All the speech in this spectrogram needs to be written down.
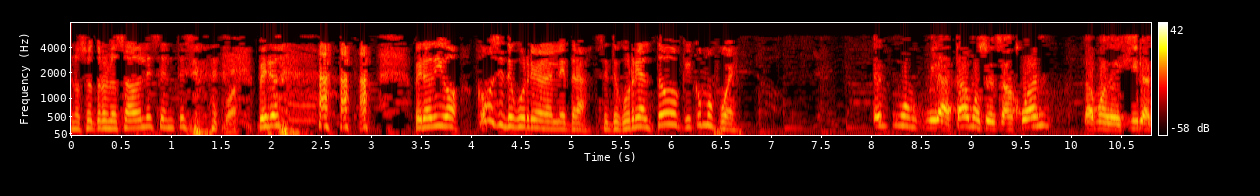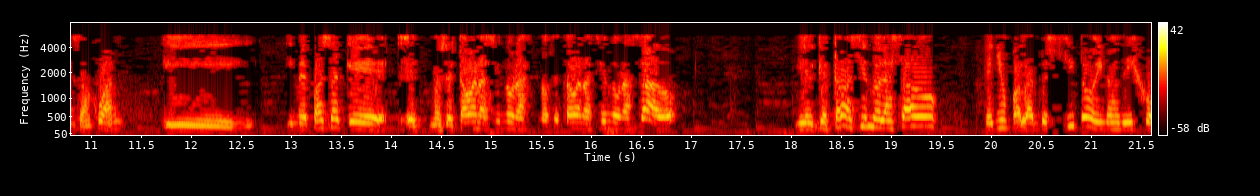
nosotros los adolescentes, pero, pero digo, ¿cómo se te ocurrió la letra? ¿Se te ocurrió al toque? ¿Cómo fue? mira, estábamos en San Juan, estábamos de gira en San Juan y, y me pasa que eh, nos estaban haciendo una, nos estaban haciendo un asado y el que estaba haciendo el asado tenía un parlantecito y nos dijo,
